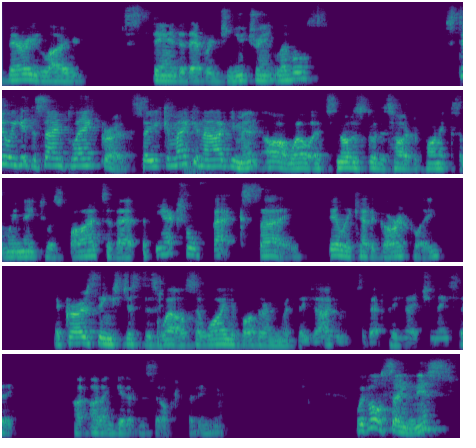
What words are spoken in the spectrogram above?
very low standard average nutrient levels. Still, you get the same plant growth. So you can make an argument, oh, well, it's not as good as hydroponics and we need to aspire to that. But the actual facts say, fairly categorically, it grows things just as well. So why are you bothering with these arguments about pH and EC? I, I don't get it myself, but anyway. We've all seen this.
